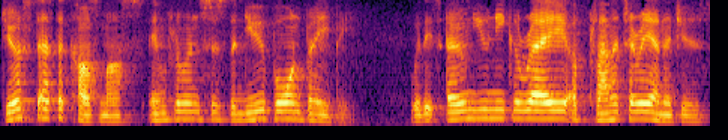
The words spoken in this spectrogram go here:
just as the cosmos influences the newborn baby with its own unique array of planetary energies,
